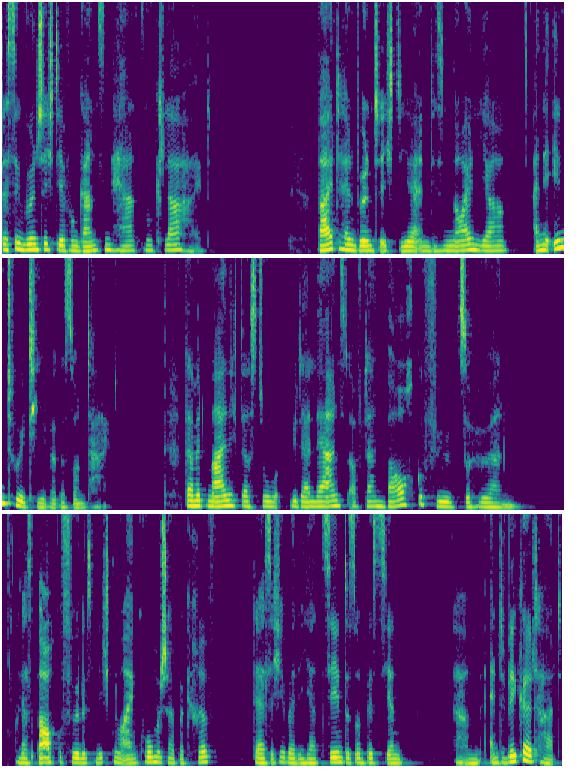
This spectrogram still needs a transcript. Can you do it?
Deswegen wünsche ich dir von ganzem Herzen Klarheit. Weiterhin wünsche ich dir in diesem neuen Jahr eine intuitive Gesundheit. Damit meine ich, dass du wieder lernst, auf dein Bauchgefühl zu hören. Und das Bauchgefühl ist nicht nur ein komischer Begriff, der sich über die Jahrzehnte so ein bisschen ähm, entwickelt hat.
